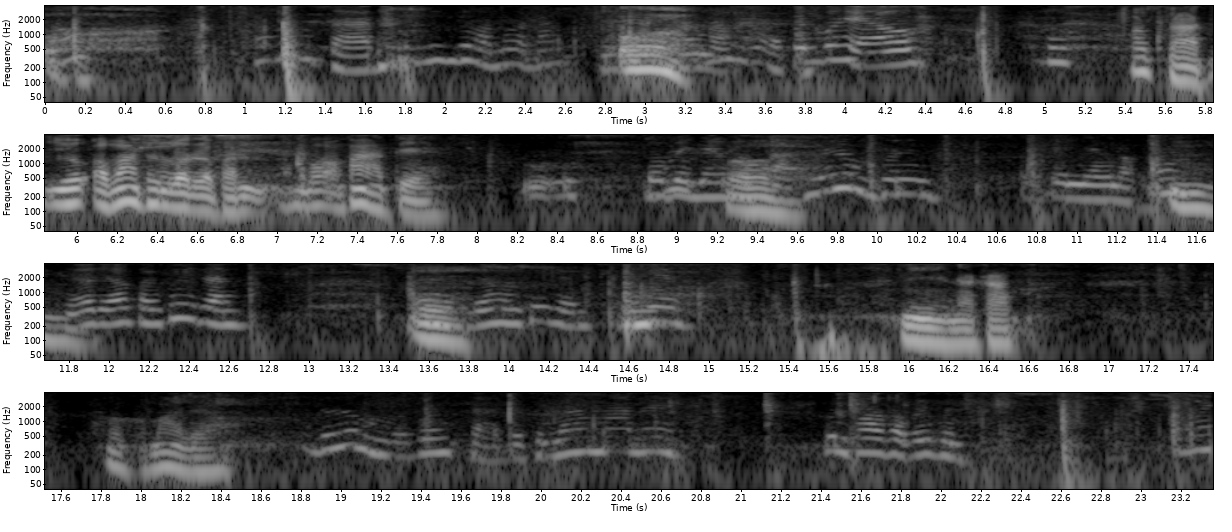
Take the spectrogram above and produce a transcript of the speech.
สาด โอ้ยเป็นบ่ให้เอาเอาสาดอยู่เอามาถึงรถละพันบ่เอามาเตี๋ยก็เป็นยังโอ้ลืมเพิ่นเป็นยังหรอกอืมเดี๋ยวเดี๋ยวค่อยคุยกันเออเดี๋ยวค่อยคุยกันโอเคนี่นะครับเอาเข้ามาแล้วลืมเพิ่นสาดเดี๋ยวเพิ่นมามาเลยคุณพ่อเขาไปเพิ่นไม่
